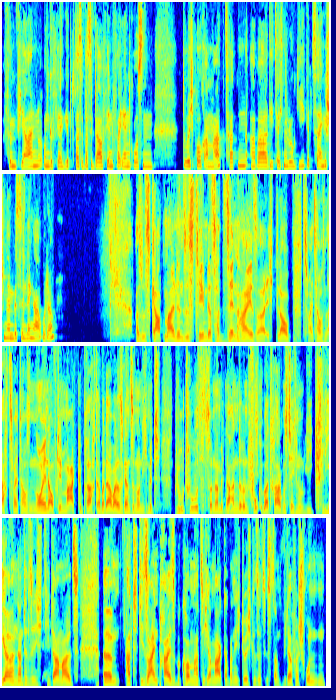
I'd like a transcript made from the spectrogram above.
fünf Jahren ungefähr gibt, also dass sie da auf jeden Fall ihren großen Durchbruch am Markt hatten, aber die Technologie gibt es ja eigentlich schon ein bisschen länger, oder? Also es gab mal ein System, das hat Sennheiser, ich glaube 2008, 2009 auf den Markt gebracht, aber da war das Ganze noch nicht mit Bluetooth, sondern mit einer anderen Funkübertragungstechnologie. Clear nannte sich die damals, ähm, hat Designpreise bekommen, hat sich am Markt aber nicht durchgesetzt, ist dann wieder verschwunden.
